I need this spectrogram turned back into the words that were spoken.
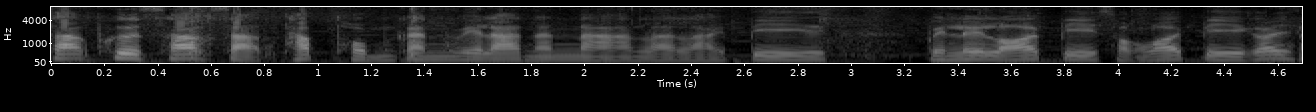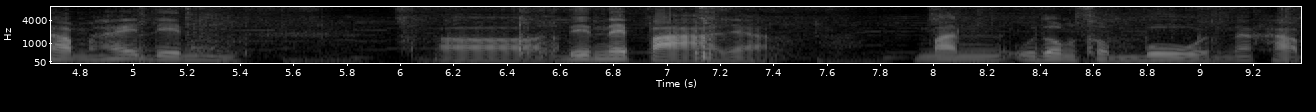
ซากพืชซากสัตว์ทับถมกันเวลานานๆหลาย ๆ ปี เป็นร้อยๆปี 200 ปี ก็จะทำให้ดิน ดินในป่าเนี่ยมันอุดมสมบูรณ์นะครับ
